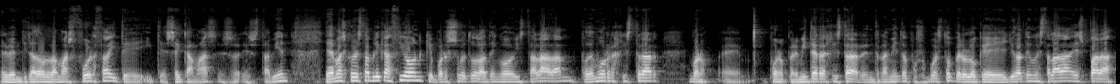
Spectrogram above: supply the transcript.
el ventilador da más fuerza y te, y te seca más, eso, está bien. Y además con esta aplicación, que por eso sobre todo la tengo instalada, podemos registrar, bueno, eh, bueno, permite registrar entrenamientos por supuesto, pero lo que yo la tengo instalada es para,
